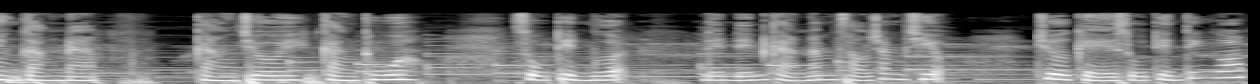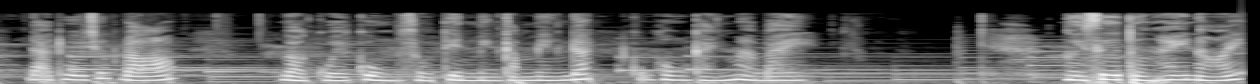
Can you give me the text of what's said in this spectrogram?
Nhưng càng nạp, càng chơi, càng thua. Số tiền mượn lên đến cả năm sáu trăm triệu. Chưa kể số tiền tích góp đã thua trước đó. Và cuối cùng số tiền mình cắm miếng đất cũng không cánh mà bay. Người xưa thường hay nói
